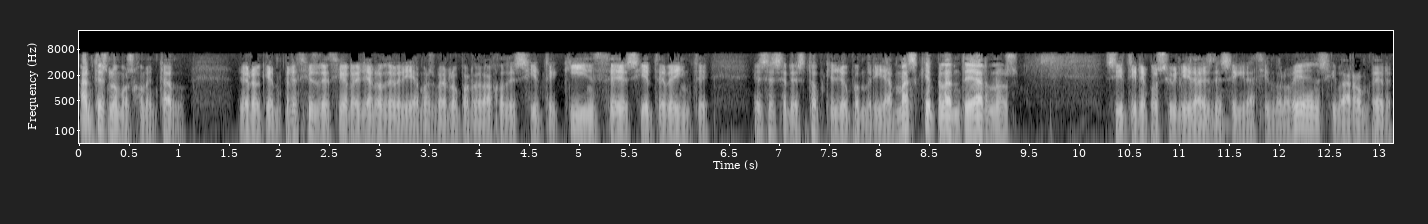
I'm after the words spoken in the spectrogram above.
Antes lo hemos comentado. Yo creo que en precios de cierre ya no deberíamos verlo por debajo de 7.15, 7.20. Ese es el stop que yo pondría. Más que plantearnos si tiene posibilidades de seguir haciéndolo bien, si va a romper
